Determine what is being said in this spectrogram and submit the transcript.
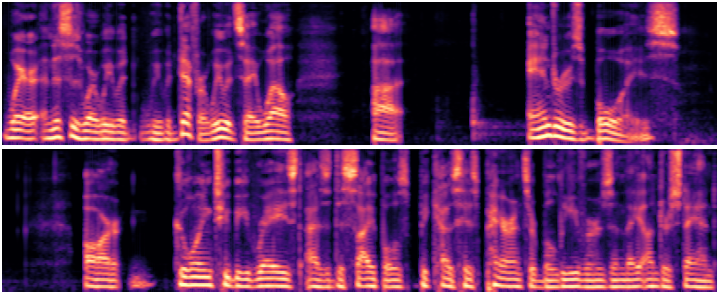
where and this is where we would we would differ. We would say, well, uh, Andrew's boys are going to be raised as disciples because his parents are believers and they understand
